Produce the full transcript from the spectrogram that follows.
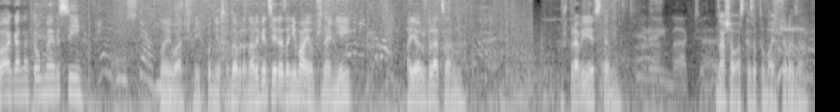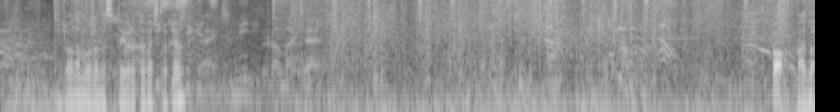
Uwaga na tą Mercy! No i właśnie, ich podniosę. Dobra, no ale więcej raza nie mają przynajmniej. A ja już wracam. Już prawie jestem. Nasza łaska za to ma jeszcze raza. Że ona może nas tutaj uratować trochę. O, padła.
